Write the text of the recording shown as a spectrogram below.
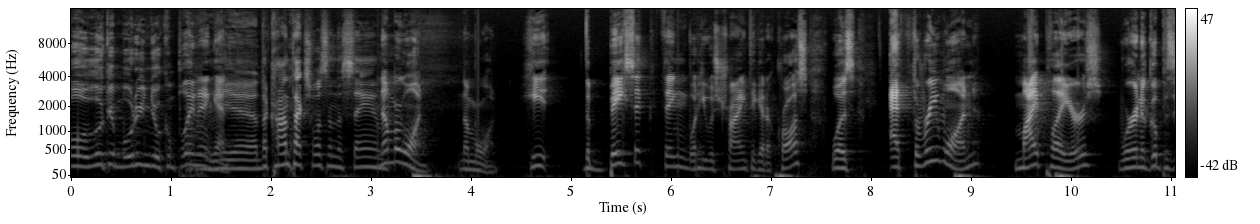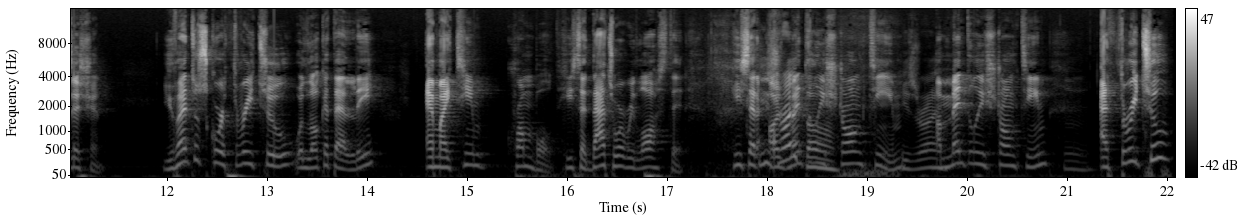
Oh, look at Mourinho complaining again. Yeah, the context wasn't the same. Number one, number one, he the basic thing what he was trying to get across was at three one, my players were in a good position. Juventus scored three two with Locatelli, and my team crumbled. He said that's where we lost it. He said He's a right, mentally though. strong team, He's right. a mentally strong team at three two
